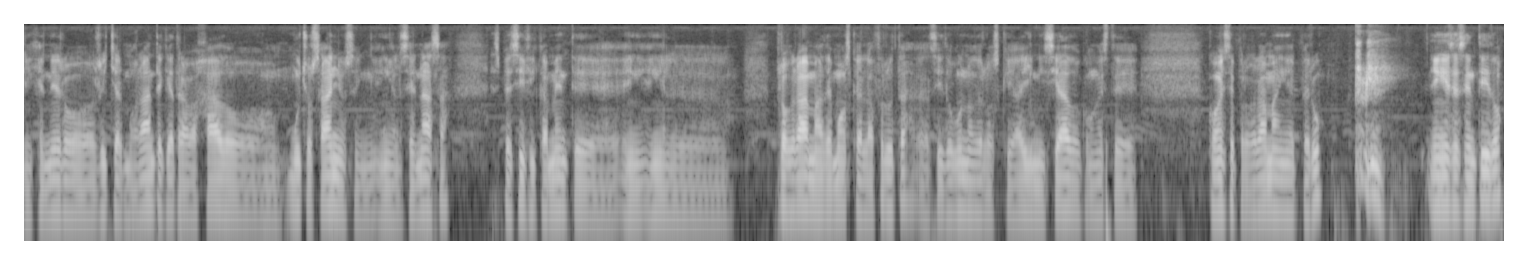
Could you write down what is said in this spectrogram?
ingeniero Richard Morante, que ha trabajado muchos años en, el SENASA, específicamente en, el programa de mosca de la fruta, ha sido uno de los que ha iniciado con este, con este programa en el Perú. en ese sentido,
